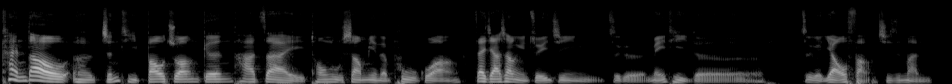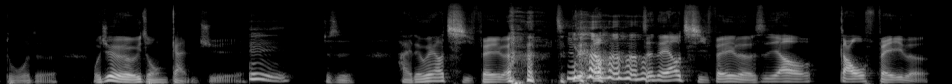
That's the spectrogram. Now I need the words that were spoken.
看到呃整体包装跟它在通路上面的曝光，再加上你最近这个媒体的这个邀访，其实蛮多的，我就有一种感觉，嗯，就是海德威要起飞了，真的要真的要起飞了，是要。高飞了，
